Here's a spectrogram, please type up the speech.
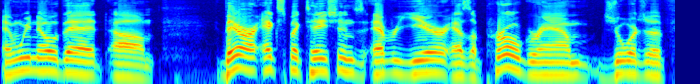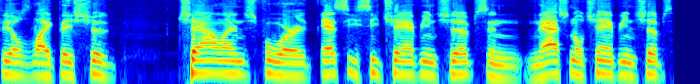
And we know that um, there are expectations every year as a program. Georgia feels like they should challenge for SEC championships and national championships.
